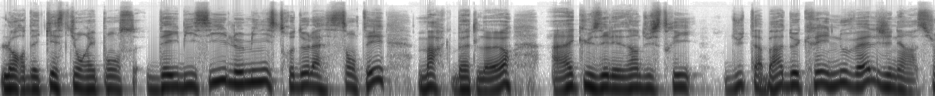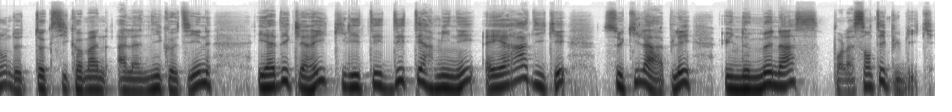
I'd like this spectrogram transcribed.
lors des questions-réponses d'ABC, le ministre de la Santé, Mark Butler, a accusé les industries du tabac de créer une nouvelle génération de toxicomanes à la nicotine et a déclaré qu'il était déterminé à éradiquer ce qu'il a appelé une menace pour la santé publique.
